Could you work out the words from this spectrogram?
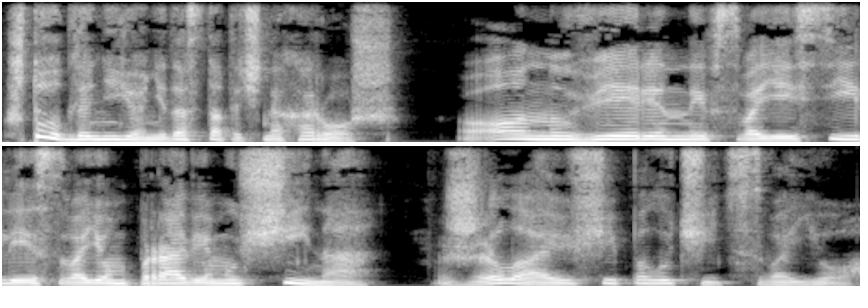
что для нее недостаточно хорош. Он уверенный в своей силе и своем праве мужчина, желающий получить свое.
